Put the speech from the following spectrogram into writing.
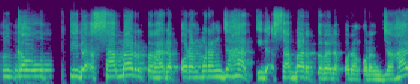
engkau tidak sabar terhadap orang-orang jahat, tidak sabar terhadap orang-orang jahat,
